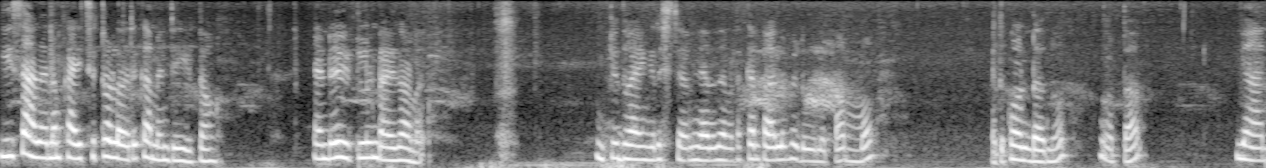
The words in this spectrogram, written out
ഈ സാധനം കഴിച്ചിട്ടുള്ളവർ കമന്റ് ചെയ്യട്ടോ. എന്റെ വീട്ടിലുണ്ടായതാണ്. എനിക്കിത് ഭയങ്കര ഇഷ്ടമാണ് ഞാനിത് എവിടെ കണ്ടാലും വിടൂല. അപ്പം അമ്മ ഇത് കൊണ്ടുവന്നു. അപ്പം ഞാൻ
